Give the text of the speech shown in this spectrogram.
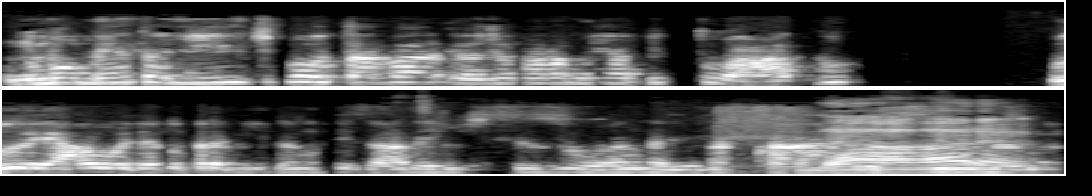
No momento ali, tipo, eu, tava, eu já tava meio habituado. O Leal olhando pra mim, dando risada, a gente se zoando ali na quadra. Da hora.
